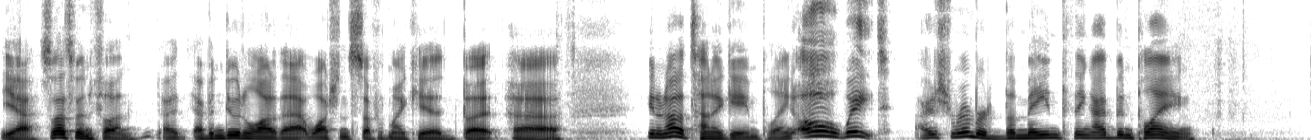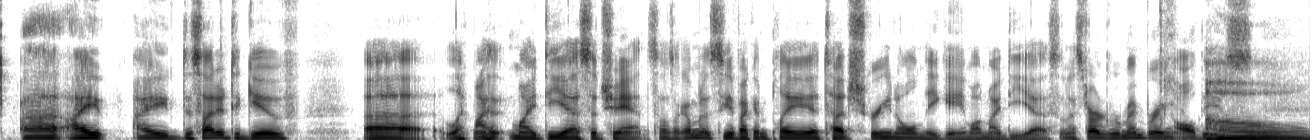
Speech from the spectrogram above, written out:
Yeah, so that's been fun. I, I've been doing a lot of that, watching stuff with my kid, but uh, you know, not a ton of game playing. Oh wait, I just remembered the main thing I've been playing. Uh, I I decided to give uh, like my my DS a chance. I was like, I'm gonna see if I can play a touchscreen only game on my DS, and I started remembering all these Oh,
